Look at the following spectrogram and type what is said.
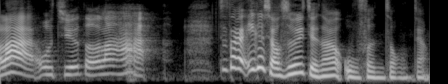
啦，我觉得啦，就大概一个小时会剪大概五分钟这样。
